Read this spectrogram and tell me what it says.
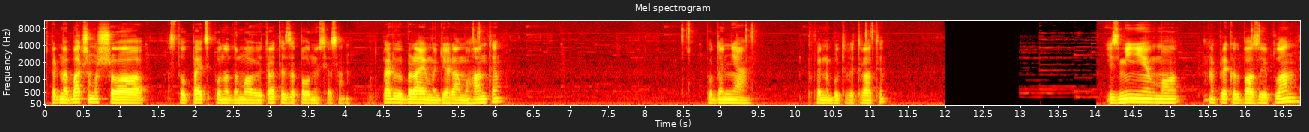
Тепер ми бачимо, що стовпець понаднормової витрати заповнився сам. Тепер вибираємо діаграму Ганта. Подання повинно бути витрати. І змінюємо, наприклад, базовий план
